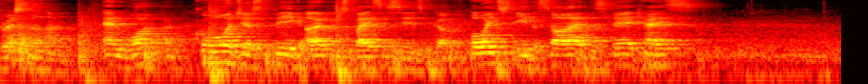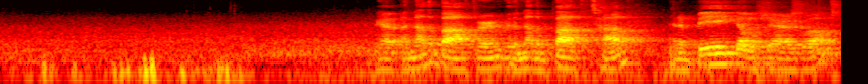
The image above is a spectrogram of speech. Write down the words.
The rest of the home. And what a gorgeous big open space this is. We've got voids either side, the staircase. We have another bathroom with another bathtub and a big double shower as well.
